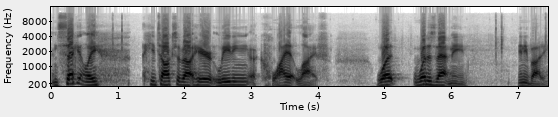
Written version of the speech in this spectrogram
And secondly, he talks about here leading a quiet life. What what does that mean? Anybody?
